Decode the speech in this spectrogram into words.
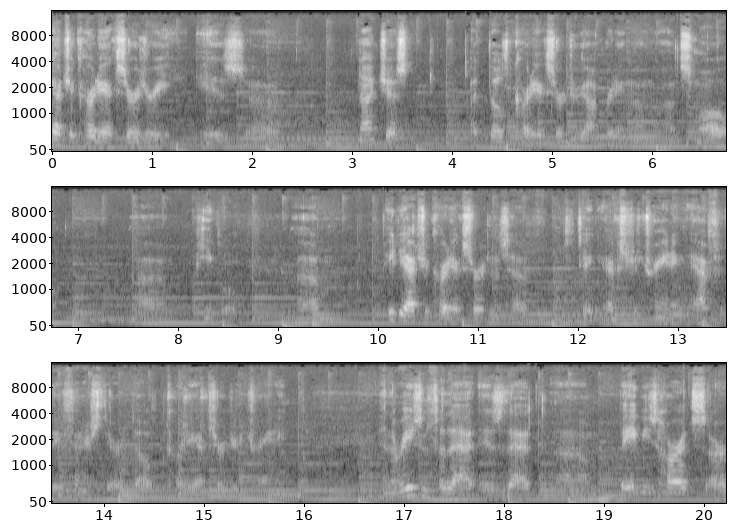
pediatric cardiac surgery is uh, not just adult cardiac surgery operating on, on small uh, people. Um, pediatric cardiac surgeons have to take extra training after they finish their adult cardiac surgery training. And the reason for that is that um, babies' hearts are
